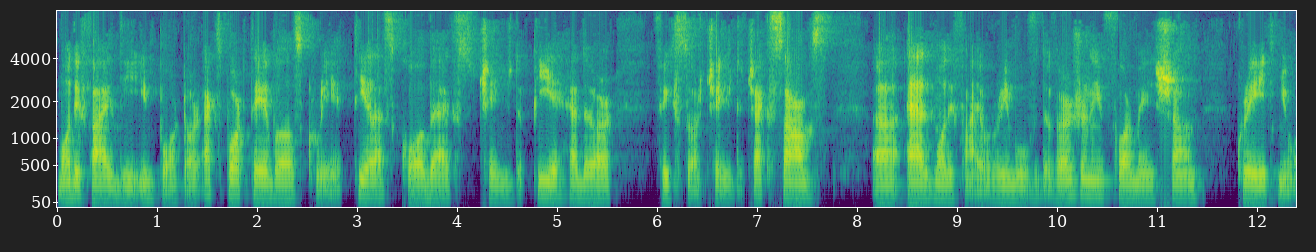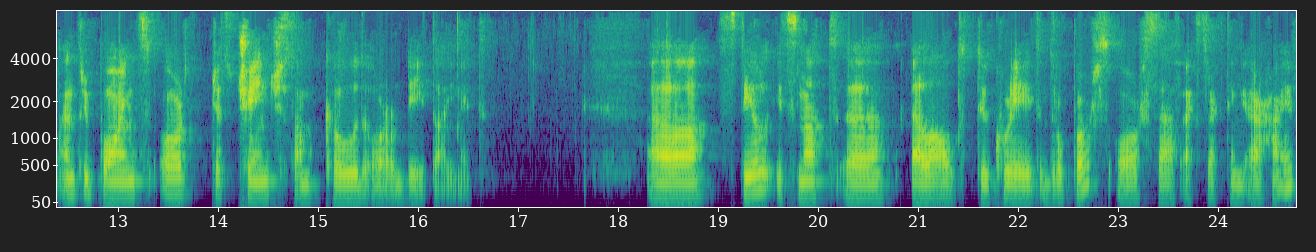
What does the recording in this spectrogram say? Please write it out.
modify the import or export tables, create TLS callbacks, change the PA header, fix or change the checksums, uh, add, modify, or remove the version information, create new entry points, or just change some code or data in it. Uh, still, it's not uh, allowed to create droppers or self-extracting archive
